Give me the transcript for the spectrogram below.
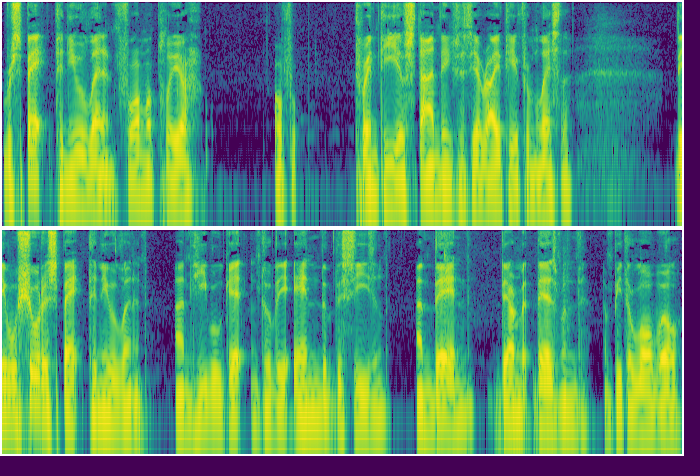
respect to Neil Lennon, former player of 20 years standing since he arrived here from Leicester. They will show respect to Neil Lennon, and he will get until the end of the season, and then Dermot Desmond and Peter Lawwell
